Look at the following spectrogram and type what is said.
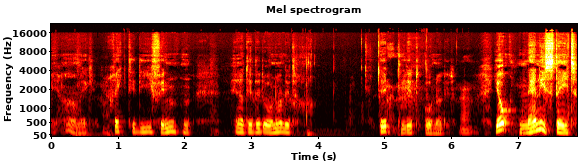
vi har, ikke rigtig lige finde den. Her det er lidt underligt. Lidt, lidt underligt. Ja. Jo, Nanny State.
